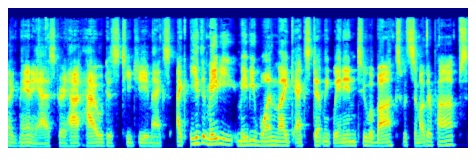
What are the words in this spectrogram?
like Manny asked right. How how does TJ Maxx like either maybe maybe one like accidentally went into a box with some other pops.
